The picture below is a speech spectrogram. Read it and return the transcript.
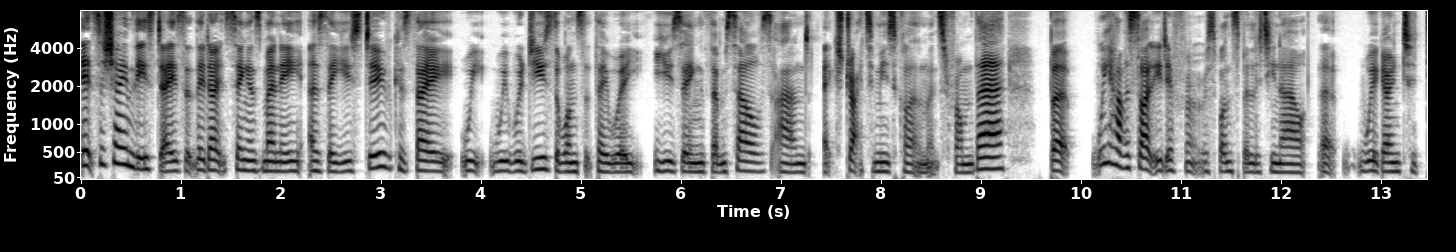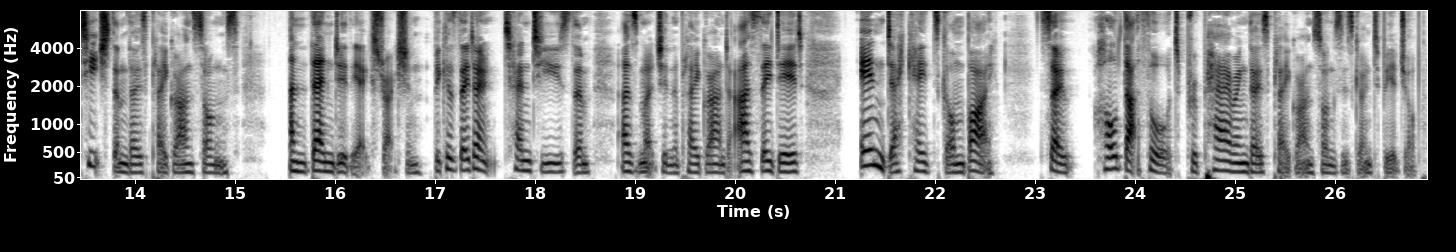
it's a shame these days that they don't sing as many as they used to because they we we would use the ones that they were using themselves and extract musical elements from there. But we have a slightly different responsibility now that we're going to teach them those playground songs and then do the extraction because they don't tend to use them as much in the playground as they did in decades gone by. So hold that thought preparing those playground songs is going to be a job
